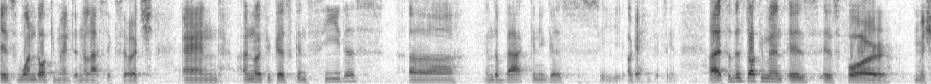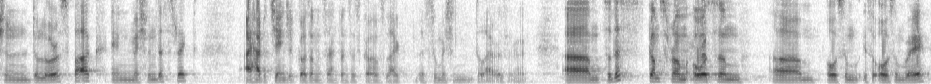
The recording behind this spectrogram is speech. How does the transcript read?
is one document in Elasticsearch. And I don't know if you guys can see this. Uh, in the back. Can you guys see? Okay, you can see it. All right, so this document is, is for Mission Dolores Park in Mission District. I had to change it because I'm in San Francisco. I was like, let's do Mission Dolores. Um, so this comes from Awesome. Um, awesome is awesome way.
